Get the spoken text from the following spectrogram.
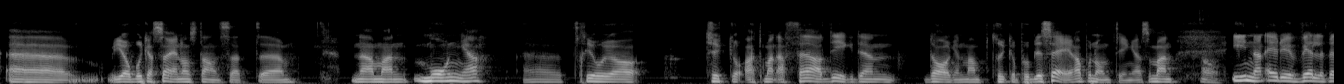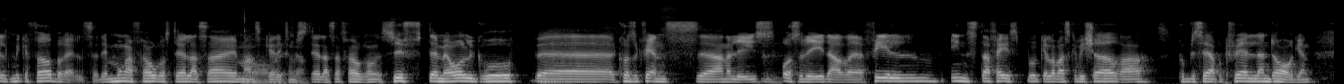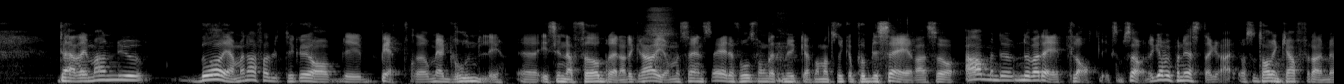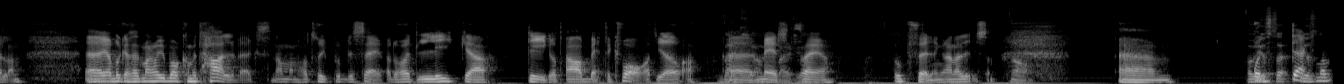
Eh, jag brukar säga någonstans att eh, när man, många tror jag tycker att man är färdig den dagen man trycker publicera på någonting. Alltså man, ja. Innan är det ju väldigt, väldigt mycket förberedelse. Det är många frågor att ställa sig. Man ska liksom ställa sig frågor om syfte, målgrupp, eh, konsekvensanalys mm. och så vidare. Film, Insta, Facebook eller vad ska vi köra? Publicera på kvällen, dagen. Där är man ju börjar man i alla fall, tycker jag, bli bättre och mer grundlig eh, i sina förberedande grejer. Men sen så är det fortfarande rätt mycket att när man trycker publicera så, ja ah, men det, nu var det klart liksom. Så, nu går vi på nästa grej och så tar vi en kaffe däremellan. Eh, mm. jag brukar säga att man har ju bara kommit halvvägs när man har tryckt publicera. Du har ett lika digert arbete kvar att göra eh, med så att säga, uppföljning och analysen. Ja. Um, och, just, där just... man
